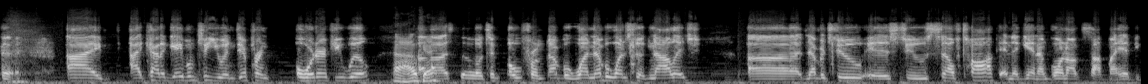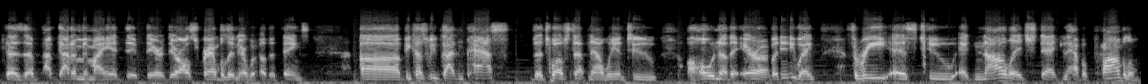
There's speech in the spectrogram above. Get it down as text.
I I kind of gave them to you in different order, if you will. Ah, okay. Uh, so to go from number one, number one is to acknowledge. Uh, number two is to self talk, and again, I'm going off the top of my head because I've, I've got them in my head. They're they're, they're all scrambled in there with other things. Uh, because we've gotten past the 12 step now, we're into a whole nother era. But anyway, three is to acknowledge that you have a problem,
